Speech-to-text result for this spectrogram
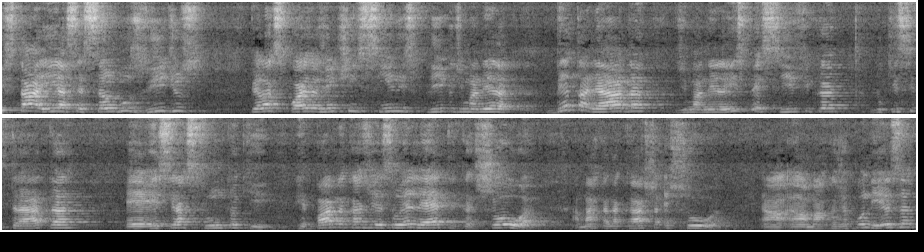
estar aí acessando os vídeos pelas quais a gente ensina e explica de maneira detalhada, de maneira específica do que se trata é, esse assunto aqui. Reparo da caixa de direção elétrica, Showa. A marca da caixa é Showa. É uma, é uma marca japonesa,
